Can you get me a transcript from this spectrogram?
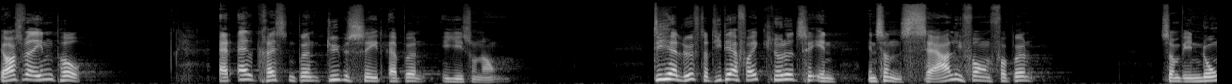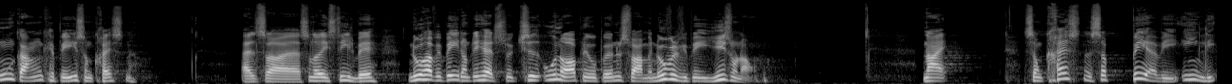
Jeg har også været inde på, at al kristen bøn dybest set er bøn i Jesu navn. De her løfter, de er derfor ikke knyttet til en, en sådan særlig form for bøn, som vi nogle gange kan bede som kristne. Altså sådan noget i stil med, nu har vi bedt om det her et stykke tid, uden at opleve bønnesvar, men nu vil vi bede i Jesu navn. Nej, som kristne, så beder vi egentlig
